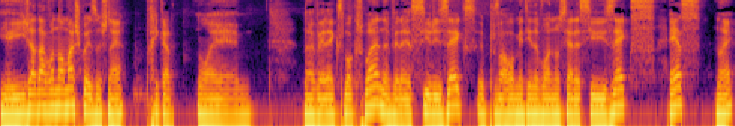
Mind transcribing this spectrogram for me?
e aí já dava nome às coisas, não é? Ricardo, não é. Não é haver Xbox One, haver a Series X, provavelmente ainda vão anunciar a Series X, S, não é?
